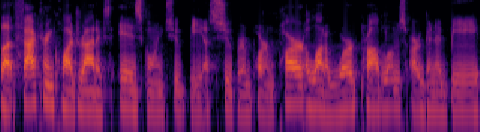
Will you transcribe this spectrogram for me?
But factoring quadratics is going to be a super important part. A lot of word problems are going to be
